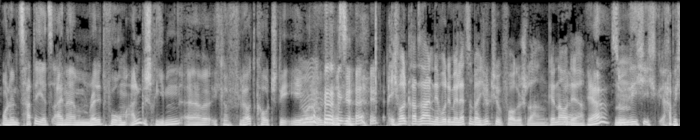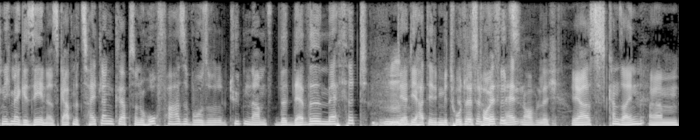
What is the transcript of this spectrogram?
Und uns hatte jetzt einer im Reddit-Forum angeschrieben, äh, ich glaube flirtcoach.de oder irgendwas. Ich wollte gerade sagen, der wurde mir letztens bei YouTube vorgeschlagen. Genau der. Ja, so ich, ich habe ich nicht mehr gesehen. Es gab eine Zeit lang, gab so eine Hochphase, wo so Typen namens The Devil Method, der, der hatte die Methode Das des ist in Teufels. Händen hoffentlich. Ja, es kann sein. Ähm,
